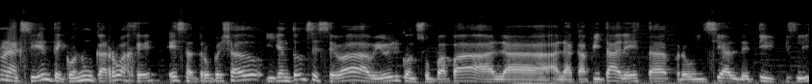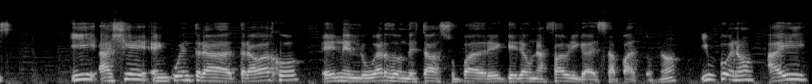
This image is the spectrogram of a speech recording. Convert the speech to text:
un accidente con un carruaje, es atropellado y entonces se va a vivir con su papá a la, a la capital esta provincial de Tiflis y allí encuentra trabajo en el lugar donde estaba su padre, que era una fábrica de zapatos, ¿no? Y bueno, ahí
